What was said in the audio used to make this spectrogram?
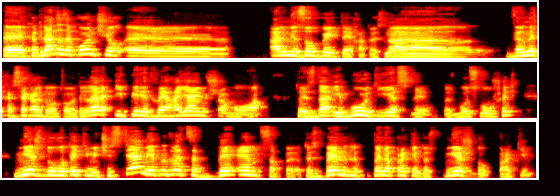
Э, когда ты закончил э, бейтеха, то есть на дверных косяках дома и так далее, и перед вегаяем шамо, то есть да, и будет, если, то есть будет слушать, между вот этими частями это называется БМЦП, то есть бен, бен проким, то есть между проким.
